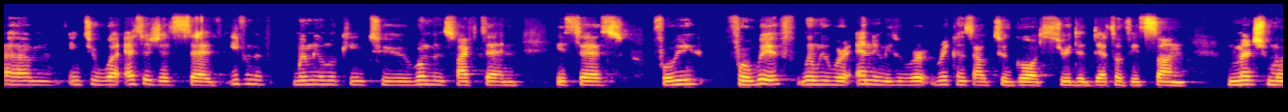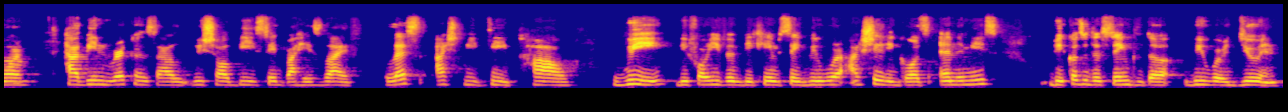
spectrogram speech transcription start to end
um, into what Esther just said, even if, when we look into Romans five ten, it says, "For we for with, when we were enemies, we were reconciled to God through the death of his Son. Much more, having reconciled, we shall be saved by his life. Let's actually deep how we, before we even became saved, we were actually God's enemies because of the things that we were doing.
